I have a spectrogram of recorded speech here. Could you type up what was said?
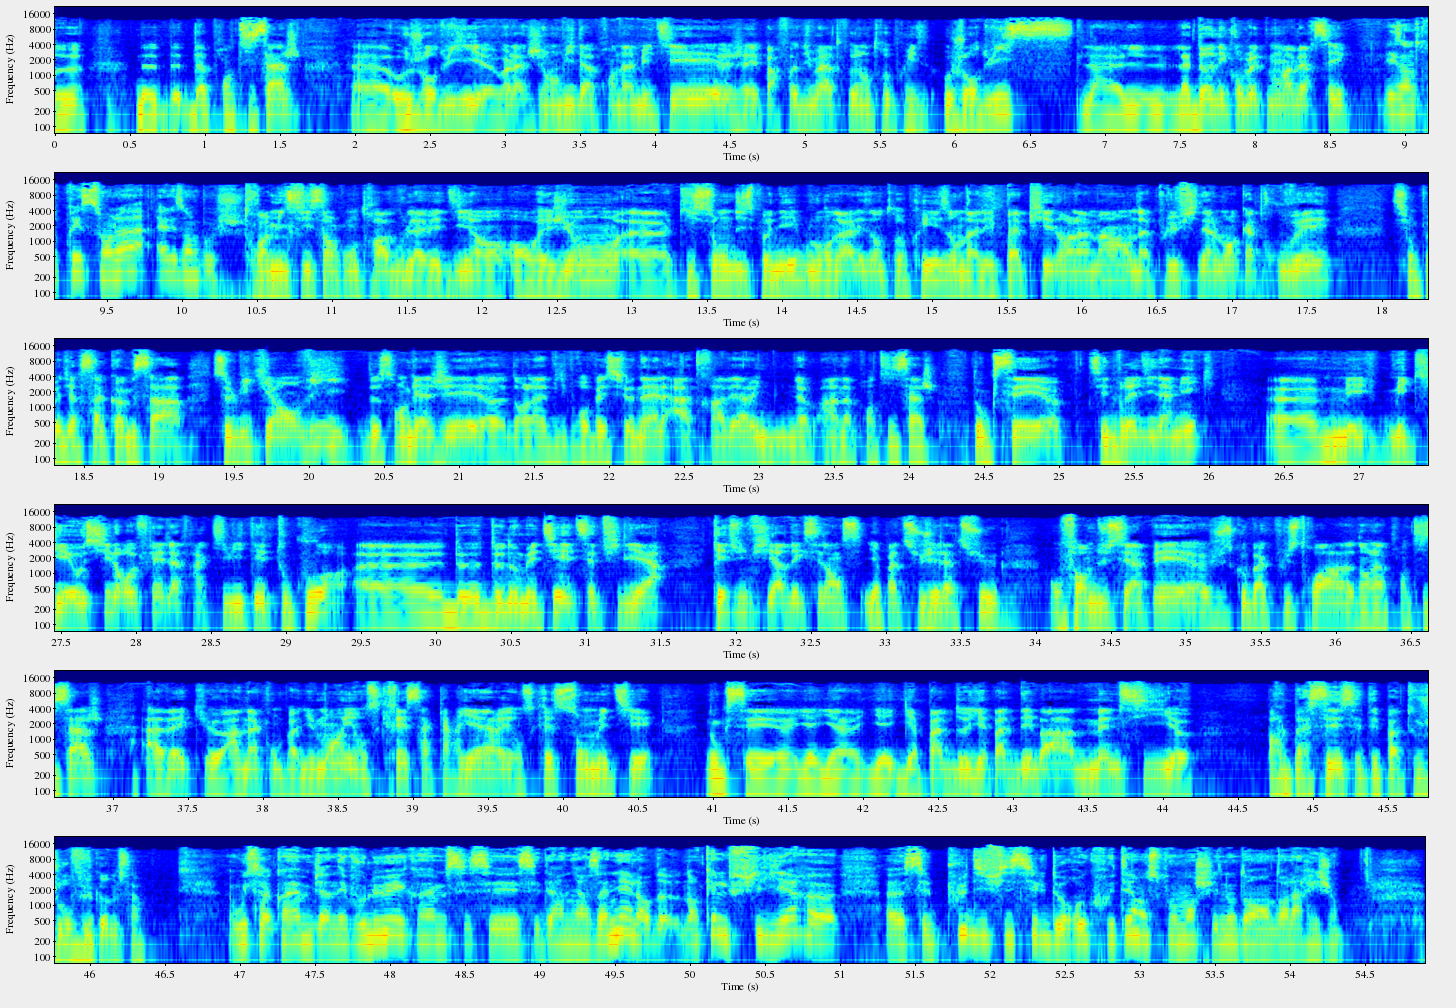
d'apprentissage. De, de, euh, Aujourd'hui, euh, voilà, j'ai envie d'apprendre un métier, j'avais parfois du mal à trouver l'entreprise. Aujourd'hui, la, la, donne est complètement inversée. Les entreprises sont là, elles embauchent. 3600 contrats, vous l'avez dit, en, en région, euh, qui sont disponibles, où on a les entreprises, on a les papiers dans la main, on n'a plus finalement qu'à trouver si on peut dire ça comme ça, celui qui a envie de s'engager euh, dans la vie professionnelle à travers une, un apprentissage. Donc c'est une vraie dynamique. Euh, mais, qui est aussi le reflet de l'attractivité tout court euh, de, nos métiers et de cette filière, qui est une filière d'excellence. Il n'y a pas de sujet là-dessus. On forme du CAP euh, jusqu'au bac plus 3 dans l'apprentissage avec un accompagnement et on se crée sa carrière et on se crée son métier. Donc il n'y a, pas de, débat, même si par le passé, c'était pas toujours vu comme ça. Oui, ça a quand même bien évolué quand même ces, dernières années. Alors, dans quelle filière c'est le plus difficile de recruter en ce moment chez nous dans la région?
